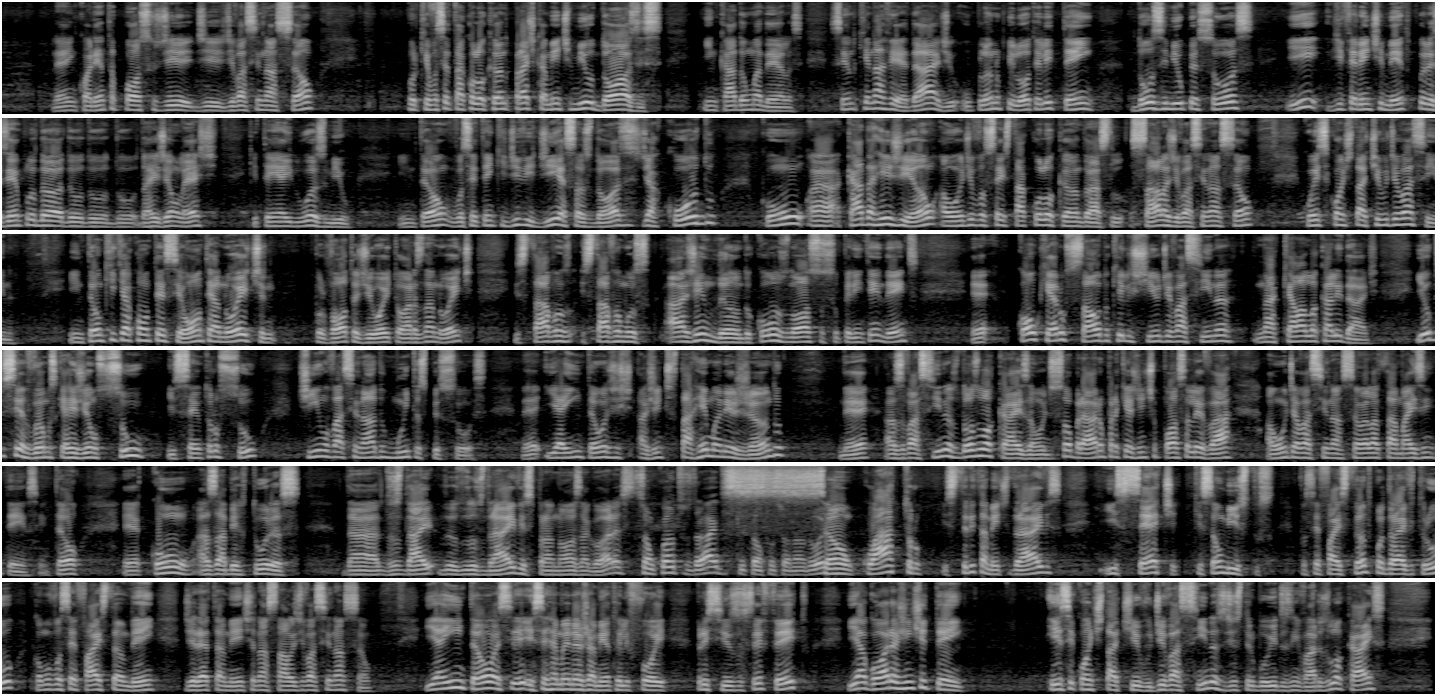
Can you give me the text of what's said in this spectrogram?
né, em 40 postos de, de, de vacinação porque você está colocando praticamente mil doses em cada uma delas. Sendo que, na verdade, o plano piloto ele tem 12 mil pessoas e, diferentemente, por exemplo, do, do, do, da região leste, que tem aí 2 mil. Então, você tem que dividir essas doses de acordo com a, cada região onde você está colocando as salas de vacinação com esse quantitativo de vacina. Então, o que, que aconteceu? Ontem à noite, por volta de 8 horas da noite, estávamos, estávamos agendando com os nossos superintendentes é, qual era o saldo que eles tinham de vacina naquela localidade. E observamos que a região sul e centro-sul tinham vacinado muitas pessoas. Né? E aí, então, a gente, a gente está remanejando né, as vacinas dos locais onde sobraram para que a gente possa levar aonde a vacinação ela está mais intensa. Então, é, com as aberturas da, dos, dos, drives para nós agora. São quantos drives que estão funcionando hoje? São quatro estritamente drives e sete que são mistos. Você faz tanto por drive-thru, como você faz também diretamente na sala de vacinação. E aí, então, esse, esse remanejamento ele foi preciso ser feito e agora a gente tem esse quantitativo de vacinas distribuídas em vários locais,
